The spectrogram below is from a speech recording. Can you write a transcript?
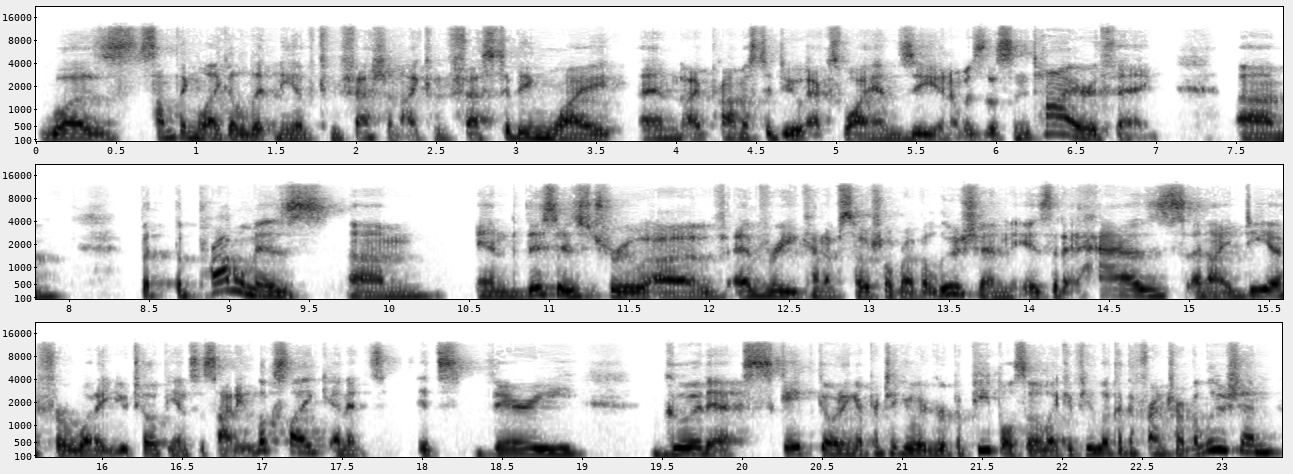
was something like a litany of confession. I confess to being white and I promise to do X, Y, and Z. And it was this entire thing. Um, but the problem is, um, and this is true of every kind of social revolution, is that it has an idea for what a utopian society looks like, and it's it's very good at scapegoating a particular group of people. So, like if you look at the French Revolution,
